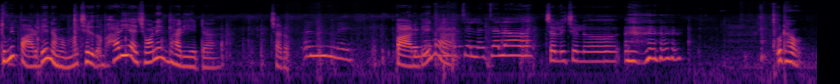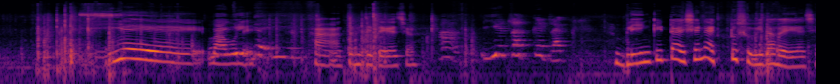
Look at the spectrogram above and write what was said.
তুমি পারবে না মাম্মা ছেড়ে দাও। ভারী আছে অনেক ভারী এটা। ছাড়ো। পারবে না। চলো চলো উঠাও। ইয়ে বাবুলে। হ্যাঁ তুমি জিতে গেছো। ব্লিঙ্কিটটা এসে না একটু সুবিধা হয়ে গেছে।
